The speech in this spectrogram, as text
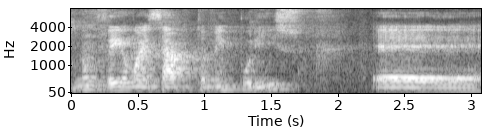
Não veio mais rápido também por isso. É,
